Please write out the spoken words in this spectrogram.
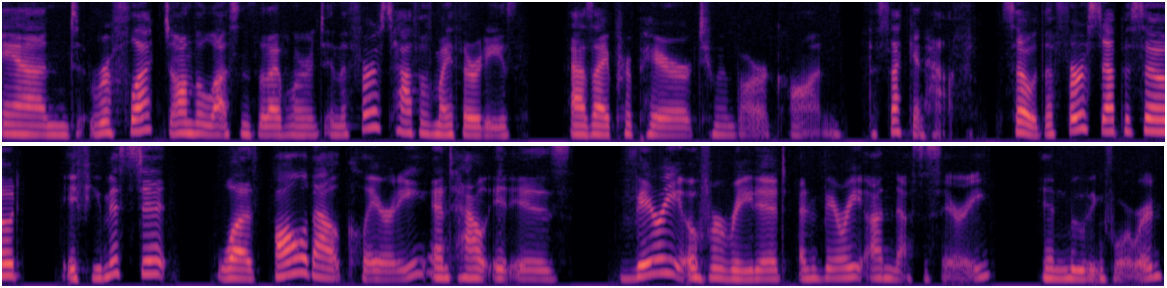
and reflect on the lessons that I've learned in the first half of my 30s as I prepare to embark on the second half. So, the first episode, if you missed it, was all about clarity and how it is very overrated and very unnecessary in moving forward.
